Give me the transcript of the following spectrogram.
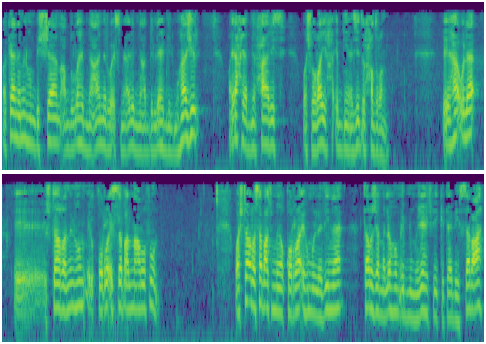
وكان منهم بالشام عبد الله بن عامر وإسماعيل بن عبد الله بن المهاجر ويحيى بن الحارث وشريح بن يزيد الحضرمي. هؤلاء اشتهر منهم القراء السبعة المعروفون. واشتهر سبعة من القراء هم الذين ترجم لهم ابن مجاهد في كتابه السبعة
